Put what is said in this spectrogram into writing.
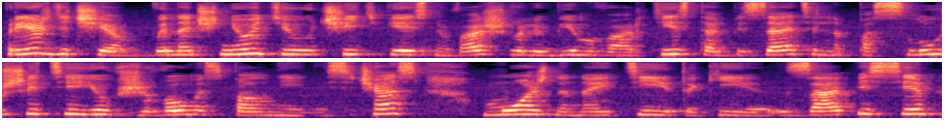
прежде чем вы начнете учить песню вашего любимого артиста, обязательно послушайте ее в живом исполнении. Сейчас можно найти такие записи,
